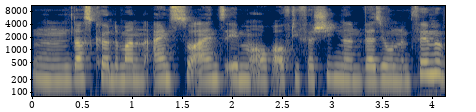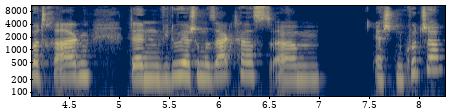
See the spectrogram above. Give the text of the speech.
das könnte man eins zu eins eben auch auf die verschiedenen Versionen im Film übertragen, denn wie du ja schon gesagt hast, ähm, Ashton Kutcher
